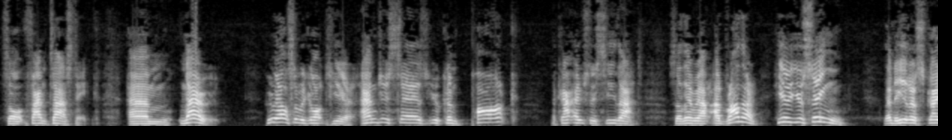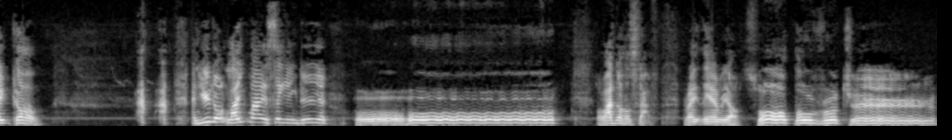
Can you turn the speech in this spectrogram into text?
So fantastic. Um, now, who else have we got here? Angie says you can park. I can't actually see that. So there we are. I'd rather hear you sing than hear a Skype call. and you don't like my singing, do you? Oh, wonderful stuff. Right there we are. Sotto voce,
